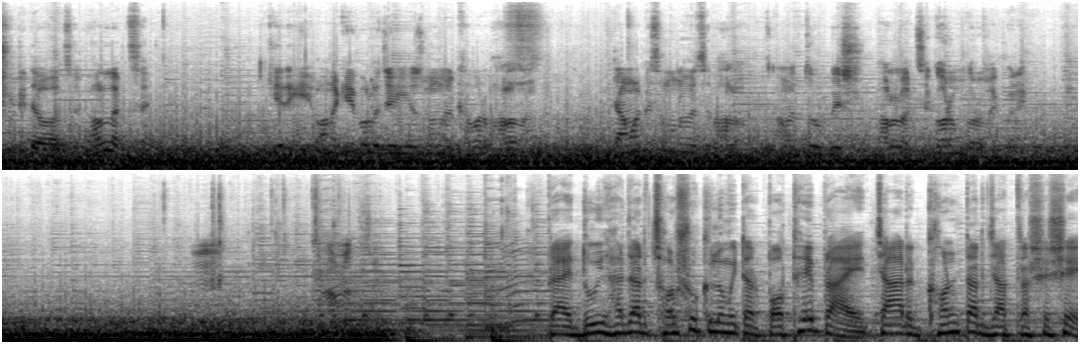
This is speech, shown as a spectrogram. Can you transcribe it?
মটরশুঁটি দেওয়া আছে, ভালো লাগছে। খেয়ে দেখি। অনেকেই বলে যে ইয়েস বাংলার খাবার ভালো না। এটা আমার কাছে মনে হয়েছে ভালো। আমার তো বেশ ভালো লাগছে, গরম গরম একবারে। প্রায় দুই হাজার ছশো কিলোমিটার পথে প্রায় চার ঘণ্টার যাত্রা শেষে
